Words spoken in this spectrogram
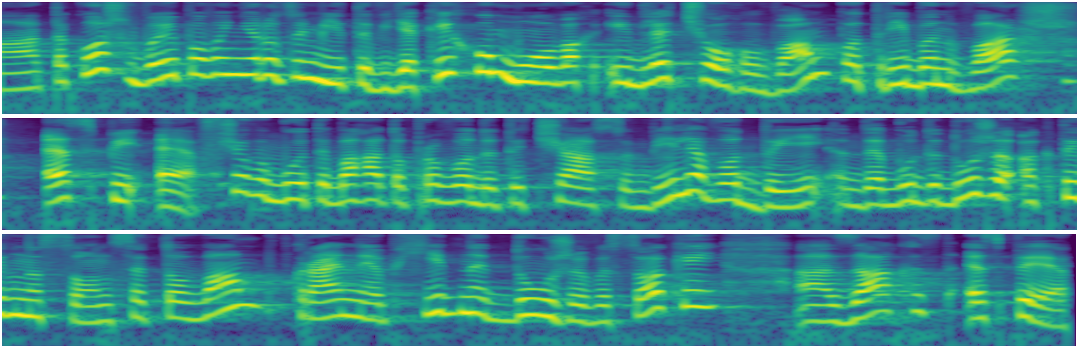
А також ви повинні розуміти, в яких умовах і для чого вам потрібен ваш SPF. Якщо ви будете багато проводити часу біля води, де буде дуже активне сонце, то вам вкрай необхідний дуже високий захист SPF.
